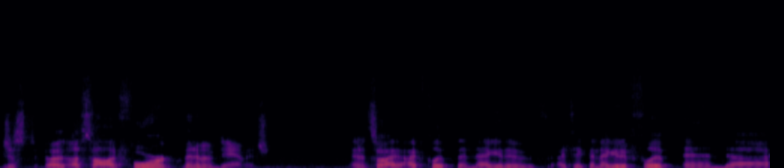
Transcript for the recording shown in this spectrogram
just a, a solid four minimum damage. And so I, I flip the negative. I take the negative flip and uh,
